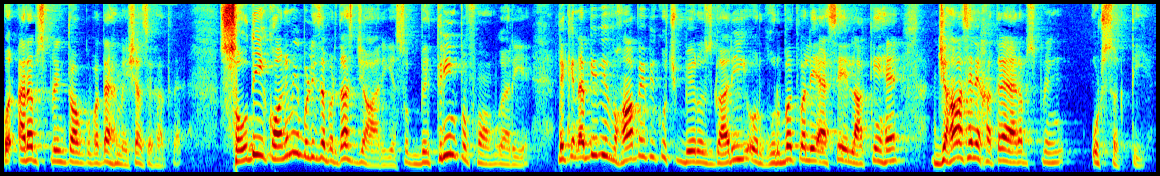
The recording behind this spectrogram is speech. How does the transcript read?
और अरब स्प्रिंग तो आपको पता है हमेशा से खतरा है। सऊदी इकॉनमी बड़ी ज़बरदस्त जा रही है, सो बेहतरीन परफॉर्म कर रही है। लेकिन अभी भी वहाँ पे भी कुछ बेरोज़गारी और गुर्बत वाले ऐसे इलाके हैं, जहाँ से इन्हें ख़तरा अरब स्प्रिंग उठ सकती है।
